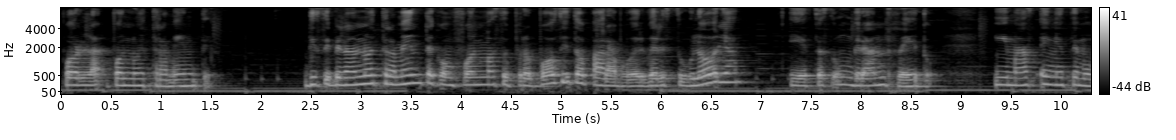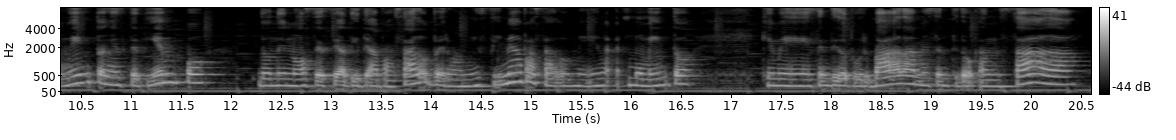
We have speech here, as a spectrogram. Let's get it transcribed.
por, por nuestra mente. Disciplinar nuestra mente conforme a su propósito para poder ver su gloria. Y esto es un gran reto. Y más en este momento, en este tiempo, donde no sé si a ti te ha pasado, pero a mí sí me ha pasado. un momento que me he sentido turbada, me he sentido cansada.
